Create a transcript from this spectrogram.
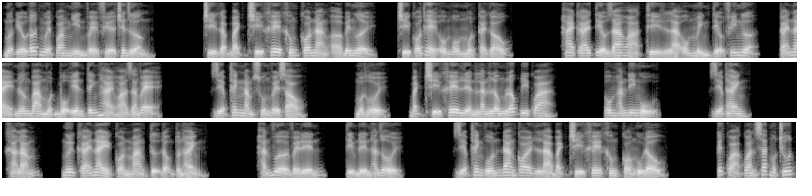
mượn yếu ớt nguyệt quang nhìn về phía trên giường. Chỉ gặp bạch chỉ khê không có nàng ở bên người, chỉ có thể ôm ôm một cái gấu. Hai cái tiểu gia hỏa thì là ôm mình tiểu phi ngựa, cái này nương ba một bộ yên tĩnh hải hòa dáng vẻ. Diệp thanh nằm xuống về sau. Một hồi, bạch chỉ khê liền lăn lông lốc đi qua. Ôm hắn đi ngủ. Diệp thanh, khá lắm, ngươi cái này còn mang tự động tuần hành. Hắn vừa về đến, tìm đến hắn rồi diệp thanh vốn đang coi là bạch chỉ khê không có ngủ đâu. Kết quả quan sát một chút,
